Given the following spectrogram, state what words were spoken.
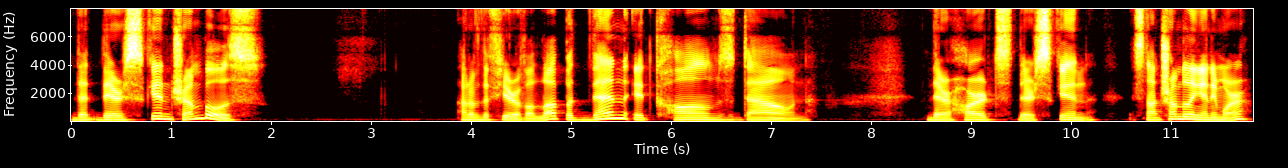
that their skin trembles out of the fear of Allah, but then it calms down. Their hearts, their skin, it's not trembling anymore.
